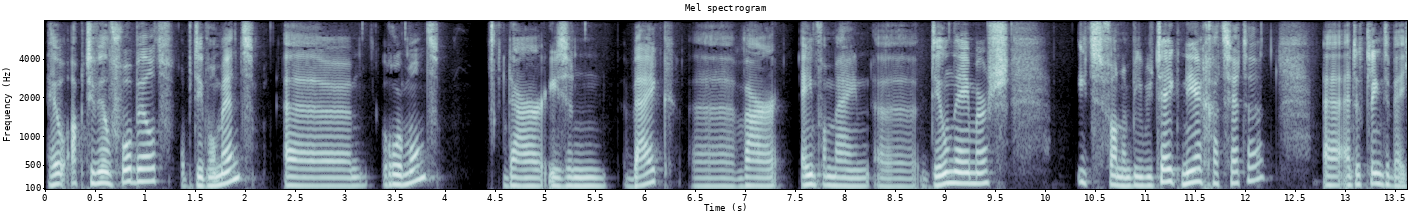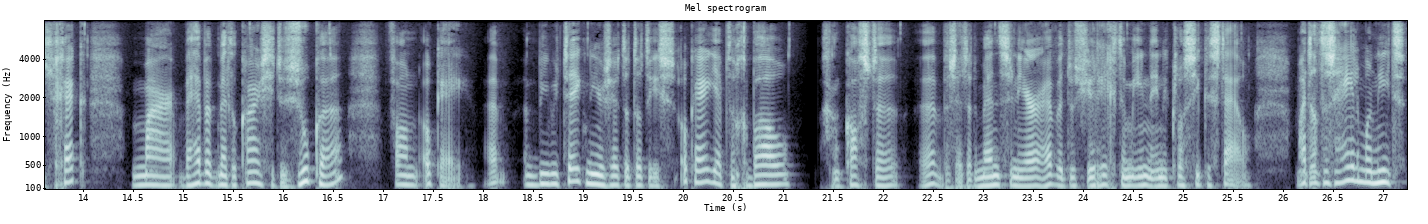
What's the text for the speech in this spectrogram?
heel actueel voorbeeld op dit moment. Uh, Roermond. Daar is een wijk uh, waar een van mijn uh, deelnemers iets van een bibliotheek neer gaat zetten. Uh, en dat klinkt een beetje gek, maar we hebben met elkaar zitten zoeken van oké, een bibliotheek neerzetten, dat is oké, je hebt een gebouw, we gaan kasten, we zetten de mensen neer, dus je richt hem in in de klassieke stijl. Maar dat is helemaal niet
